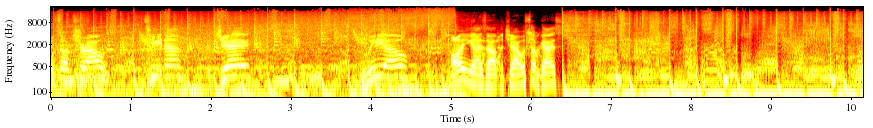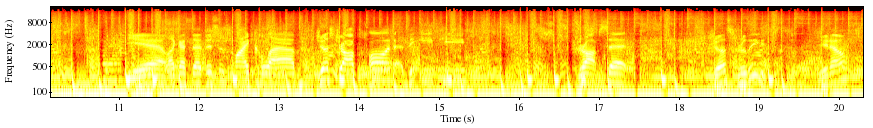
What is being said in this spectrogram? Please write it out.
What's up, Trout? Tina, Jay, Leo, all you guys out in the chat. What's up, guys? Yeah, like I said, this is my collab. Just dropped on the EP. Dropset. Just released. You know?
